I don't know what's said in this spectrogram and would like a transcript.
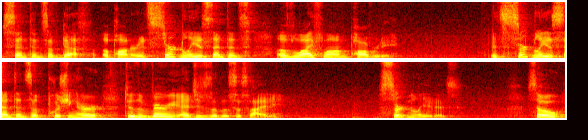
sentence of death upon her. It's certainly a sentence of lifelong poverty. It's certainly a sentence of pushing her to the very edges of the society. Certainly it is. So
